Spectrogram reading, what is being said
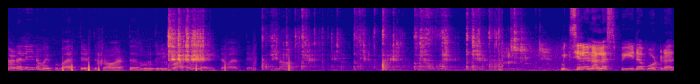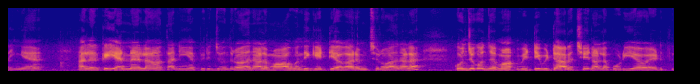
கடலையை நம்ம இப்போ வறுத்து எடுத்துட்டோம். அடுத்தது முந்திரி பாதம் லைட்டாக வறுத்து எடுத்துக்கலாம். மிக்சியில் நல்லா ஸ்பீடாக போட்டுறாதீங்க. அதில் இருக்க எண்ணெயெல்லாம் தனியாக பிரிஞ்சு வந்துடும் அதனால் மாவு வந்து கெட்டியாக ஆரம்பிச்சிடும் அதனால் கொஞ்சம் கொஞ்சமாக விட்டு விட்டு அரைச்சி நல்லா பொடியாக எடுத்து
